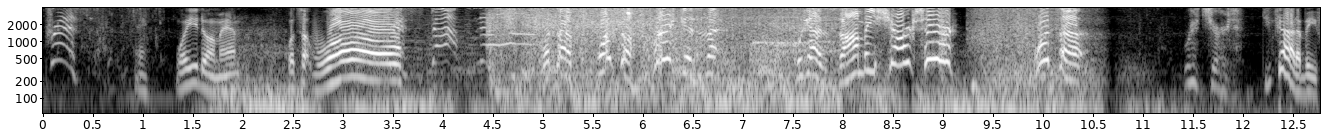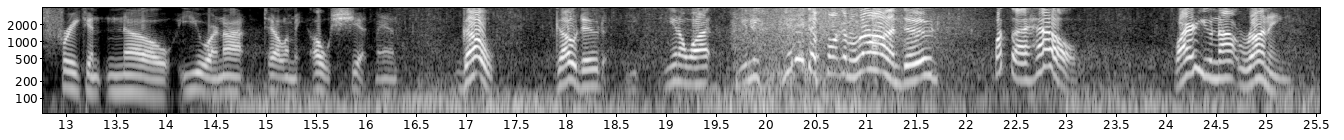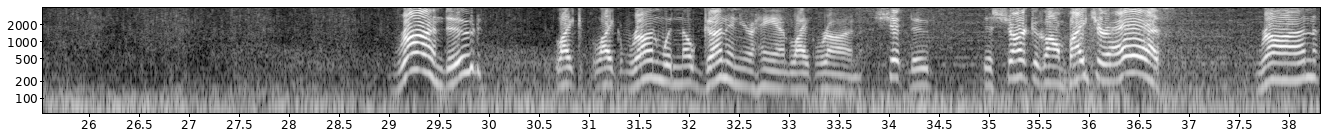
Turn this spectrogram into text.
Chris! Hey, what are you doing, man? What's up? Whoa! Chris, stop! No! What the what the frick is that? We got zombie sharks here? What the? Richard! You gotta be freaking no! You are not telling me. Oh shit, man! Go, go, dude. You, know what? You need you need to fucking run, dude. What the hell? Why are you not running? Run, dude. Like like run with no gun in your hand. Like run. Shit, dude. This shark is gonna bite your ass. Run.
